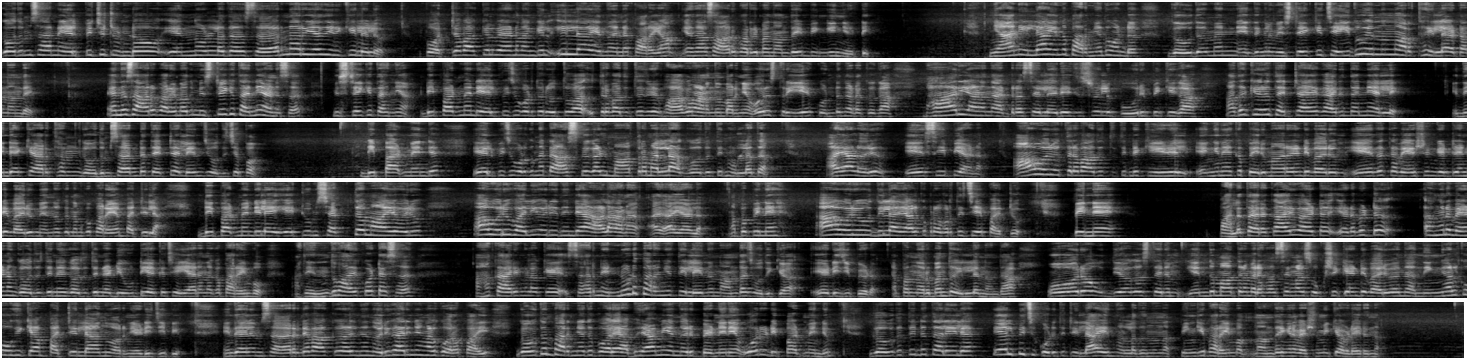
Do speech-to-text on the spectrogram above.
ഗൗതം സാറിനെ ഏൽപ്പിച്ചിട്ടുണ്ടോ എന്നുള്ളത് സാറിന് അറിയാതിരിക്കില്ലല്ലോ അപ്പോൾ ഒറ്റ വാക്കിൽ വേണമെങ്കിൽ ഇല്ല എന്ന് തന്നെ പറയാം എന്നാ സാറ് പറയുമ്പോൾ നന്ദയും പിങ്കിയും ഞെട്ടി. ഞാനില്ല എന്ന് പറഞ്ഞതുകൊണ്ട് ഗൗതമൻ എന്തെങ്കിലും മിസ്റ്റേക്ക് ചെയ്തു എന്നൊന്നും അർത്ഥമില്ല കേട്ടോ നന്ദേ. എന്ന് സാറ് പറയുമ്പോൾ അത് മിസ്റ്റേക്ക് തന്നെയാണ് സാർ മിസ്റ്റേക്ക് തന്നെയാണ് ഡിപ്പാർട്ട്മെന്റ് ഏൽപ്പിച്ചു കൊടുത്ത ഒരു ഉത്തവാ ഉത്തരവാദിത്വത്തിന്റെ ഭാഗമാണെന്നും പറഞ്ഞ് ഒരു സ്ത്രീയെ കൊണ്ടു നടക്കുക ഭാര്യയാണെന്ന അഡ്രസ്സിൽ രജിസ്റ്ററിൽ പൂരിപ്പിക്കുക അതൊക്കെ ഒരു തെറ്റായ കാര്യം തന്നെയല്ലേ? ഇതിന്റെയൊക്കെ അർത്ഥം ഗൗതം സാറിന്റെ തെറ്റല്ലേ എന്ന് ചോദിച്ചപ്പം ഡിപ്പാർട്ട്മെന്റ് ഏൽപ്പിച്ചു കൊടുക്കുന്ന ടാസ്കുകൾ മാത്രമല്ല ഗൗതത്തിനുള്ളത്. അയാളൊരു എ സി പി ആണ്. ആ ഒരു ഉത്തരവാദിത്വത്തിന്റെ കീഴിൽ എങ്ങനെയൊക്കെ പെരുമാറേണ്ടി വരും ഏതൊക്കെ വേഷം കെട്ടേണ്ടി വരും എന്നൊക്കെ നമുക്ക് പറയാൻ പറ്റില്ല. ഡിപ്പാർട്ട്മെന്റിലെ ഏറ്റവും ശക്തമായ ഒരു ആ ഒരു വലിയൊരു ഇതിന്റെ ആളാണ് അയാൾ അപ്പോൾ അപ്പൊ പിന്നെ ആ ഒരു ഇതിൽ അയാൾക്ക് പ്രവർത്തിച്ചേ പറ്റൂ. പിന്നെ പല തരക്കാരുമായിട്ട് ഇടപെട്ട് അങ്ങനെ വേണം ഗൗതത്തിന് ഗൗതത്തിന്റെ ഡ്യൂട്ടിയൊക്കെ ചെയ്യാനെന്നൊക്കെ പറയുമ്പോൾ അതെന്തും ആയിക്കോട്ടെ സർ. ആ കാര്യങ്ങളൊക്കെ സാറിന് എന്നോട് പറഞ്ഞിട്ടില്ലേ എന്ന് നന്ദ ചോദിക്കുക എ ഡി ജി പിയോട് അപ്പം നിർബന്ധം ഇല്ല നന്ദ. ഓരോ ഉദ്യോഗസ്ഥനും എന്തുമാത്രം രഹസ്യങ്ങൾ സൂക്ഷിക്കേണ്ടി വരുമെന്ന് നിങ്ങൾക്ക് ഊഹിക്കാൻ പറ്റില്ല എന്ന് പറഞ്ഞു എ ഡി ജി പി എന്തായാലും സാറിന്റെ വാക്കുകളിൽ നിന്ന് ഒരു കാര്യം ഞങ്ങൾക്ക് ഉറപ്പായി. ഗൗതം പറഞ്ഞതുപോലെ അഭിരാമി എന്നൊരു പെണ്ണിനെ ഒരു ഡിപ്പാർട്ട്മെന്റും ഗൗതത്തിന്റെ തലയിൽ ഏൽപ്പിച്ചു കൊടുത്തിട്ടില്ല എന്നുള്ളതെന്ന് പിങ്കി പറയുമ്പം നന്ദ ഇങ്ങനെ വിഷമിക്കും അവിടെ ഇരുന്ന്.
